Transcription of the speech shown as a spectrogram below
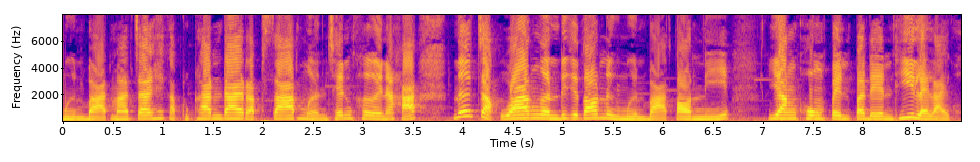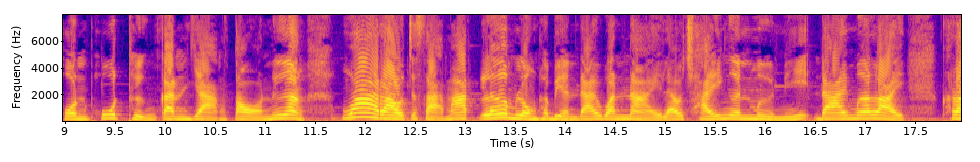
10,000 บาท มาแจ้งให้กับทุกท่านได้รับทราบเหมือนเช่นเคยนะคะ เนื่องจากว่าเงินดิจิตอล10,000 บาทตอนนี้ยังคงเป็นประเด็นที่หลาย ๆ คนพูดถึงกันอย่างต่อเนื่อง ว่าเราจะสามารถเริ่มลงทะเบียนได้วันไหนแล้วใช้เงินหมื่นนี้ได้เมื่อไหร่ ใคร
